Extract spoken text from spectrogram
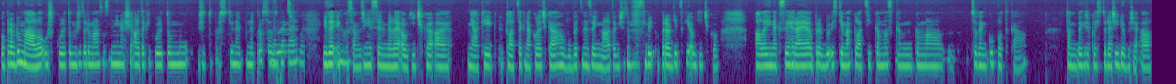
opravdu málo, už kvůli tomu, že ta domácnost není naše, ale taky kvůli tomu, že to prostě ne, neprosazujeme. Je to jako mm. samozřejmě syn miluje autíčka a nějaký klacek na kolečkách ho vůbec nezajímá, takže to musí být opravdický autíčko ale jinak si hraje opravdu i s těma klacíkama, s kamínkama, co venku potká. Tam bych řekla, že to daří dobře. A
